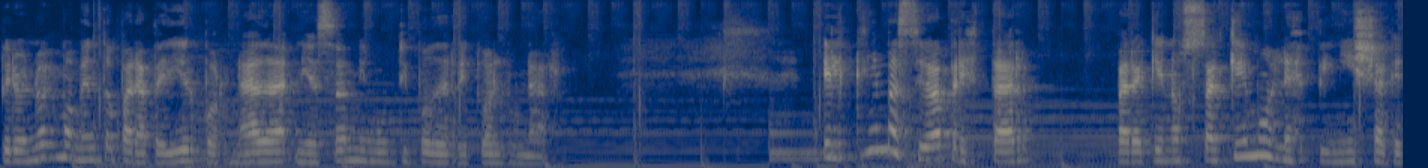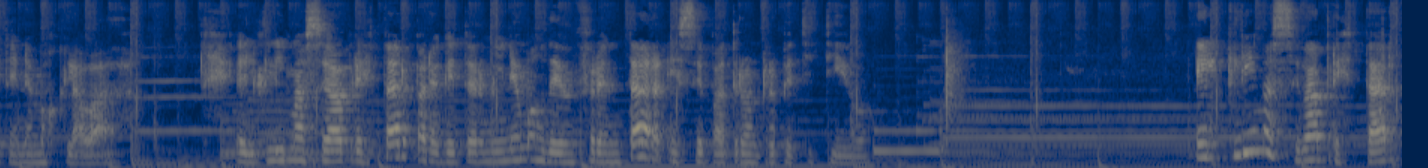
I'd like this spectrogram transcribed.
pero no es momento para pedir por nada ni hacer ningún tipo de ritual lunar. El clima se va a prestar para que nos saquemos la espinilla que tenemos clavada. El clima se va a prestar para que terminemos de enfrentar ese patrón repetitivo el clima se va a prestar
